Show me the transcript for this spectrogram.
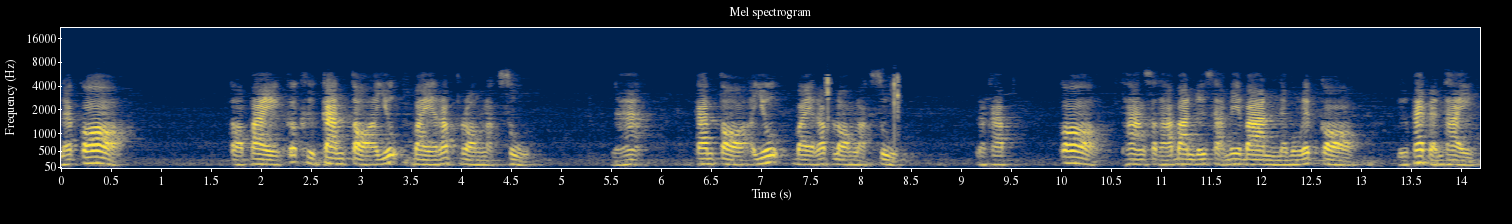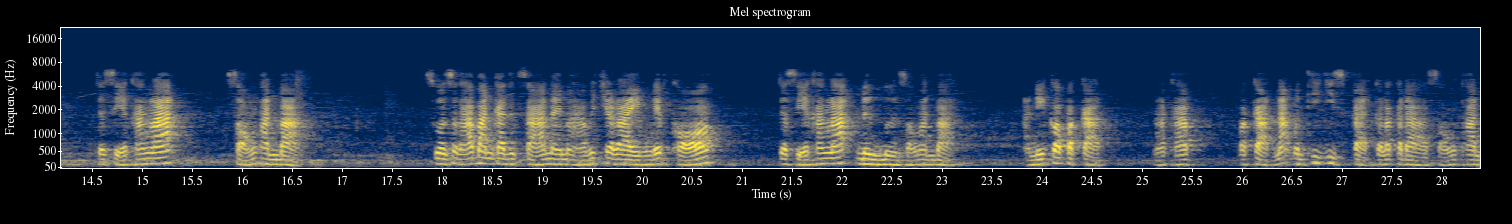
แล้วก็ต่อไปก็คือการต่ออายุใบรับรองหลักสูตรนะฮะ การต่ออายุใบรับรองหลักสูตรนะครับ ก็ทางสถาบันหรือสถานพยาบาลในวงเล็บกอหรือแพทย์แผนไทยจะเสียครั้งละ 2,000 บาท ส่วนสถาบันการศึกษาในมหาวิทยาลัยวงเล็บขอ จะเสียครั้งละ 12,000 บาท อันนี้ก็ประกาศนะครับ ประกาศณวันที่ 28 กรกฎาคม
